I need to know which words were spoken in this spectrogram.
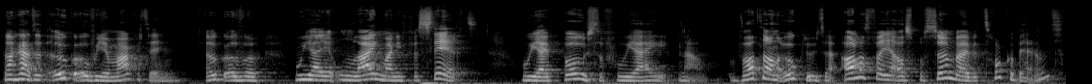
dan gaat het ook over je marketing. Ook over hoe jij je online manifesteert. Hoe jij post of hoe jij, nou, wat dan ook doet. Alles waar je als persoon bij betrokken bent.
